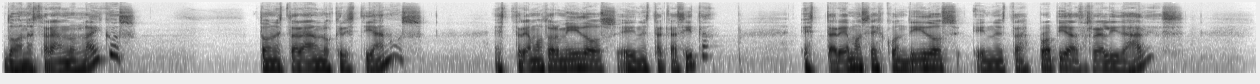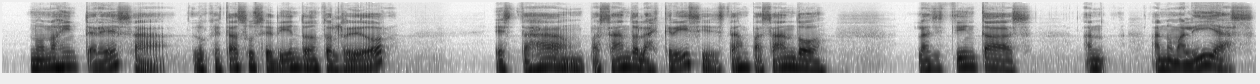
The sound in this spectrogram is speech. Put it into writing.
¿dónde estarán los laicos? ¿Dónde estarán los cristianos? ¿Estaremos dormidos en esta casita? ¿Estaremos escondidos en nuestras propias realidades? No nos interesa lo que está sucediendo a nuestro alrededor. Están pasando las crisis, están pasando las distintas anomalías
